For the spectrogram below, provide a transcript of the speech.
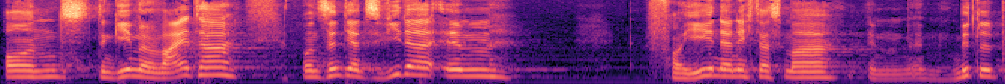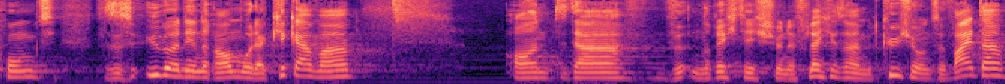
Und dann gehen wir weiter und sind jetzt wieder im Foyer, nenne ich das mal, im, im Mittelpunkt. Das ist über den Raum, wo der Kicker war. Und da wird eine richtig schöne Fläche sein mit Küche und so weiter.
